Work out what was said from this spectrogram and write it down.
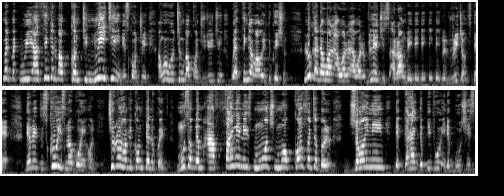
But, but we are thinking about continuity in this country. And when we think about continuity, we are thinking about education. Look at our, our, our villages around the, the, the, the, the regions there. The, the school is not going on. Children have become delinquent. Most of them are finding it much more comfortable joining the guy, the people in the bushes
